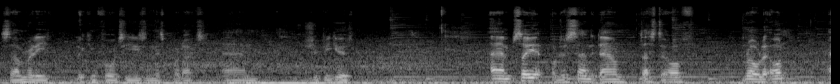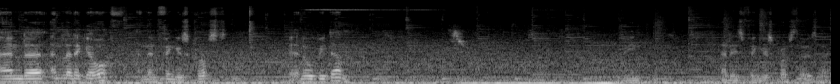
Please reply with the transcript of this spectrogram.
so I'm really looking forward to using this product. Um, should be good. Um, so yeah, I'll just sand it down, dust it off, roll it on, and uh, and let it go off, and then fingers crossed, it'll all be done. I mean, that is fingers crossed though, isn't it?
